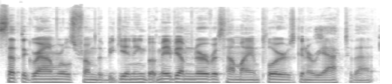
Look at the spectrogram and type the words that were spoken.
set the ground rules from the beginning, but maybe I'm nervous how my employer is going to react to that.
